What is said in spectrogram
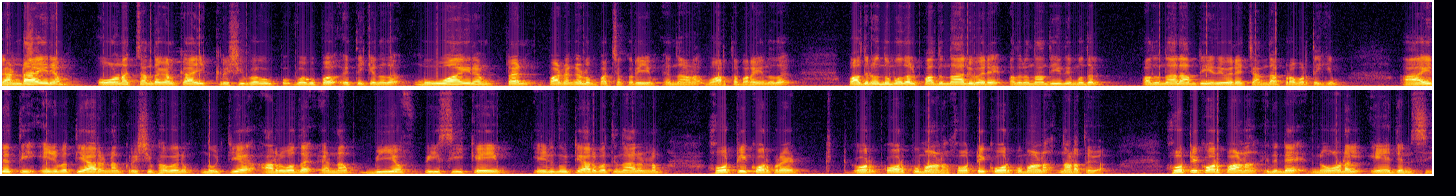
രണ്ടായിരം ഓണച്ചന്തകൾക്കായി കൃഷി വകുപ്പ് വകുപ്പ് എത്തിക്കുന്നത് മൂവായിരം ടൺ പഴങ്ങളും പച്ചക്കറിയും എന്നാണ് വാർത്ത പറയുന്നത്. പതിനൊന്ന് മുതൽ പതിനാല് വരെ പതിനൊന്നാം തീയതി മുതൽ പതിനാലാം തീയതി വരെ ചന്ത പ്രവർത്തിക്കും. ആയിരത്തി എഴുപത്തിയാറെണ്ണം കൃഷിഭവനും നൂറ്റി അറുപത് എണ്ണം ബി എഫ് പി സി കെയും എഴുന്നൂറ്റി അറുപത്തിനാലെണ്ണം ഹോർട്ടി കോർപ്പറേറ്റ് കോർപ്പുമാണ് ഹോർട്ടി കോർപ്പുമാണ് നടത്തുക. ഹോർട്ടി കോർപ്പാണ് ഇതിന്റെ nodal agency.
